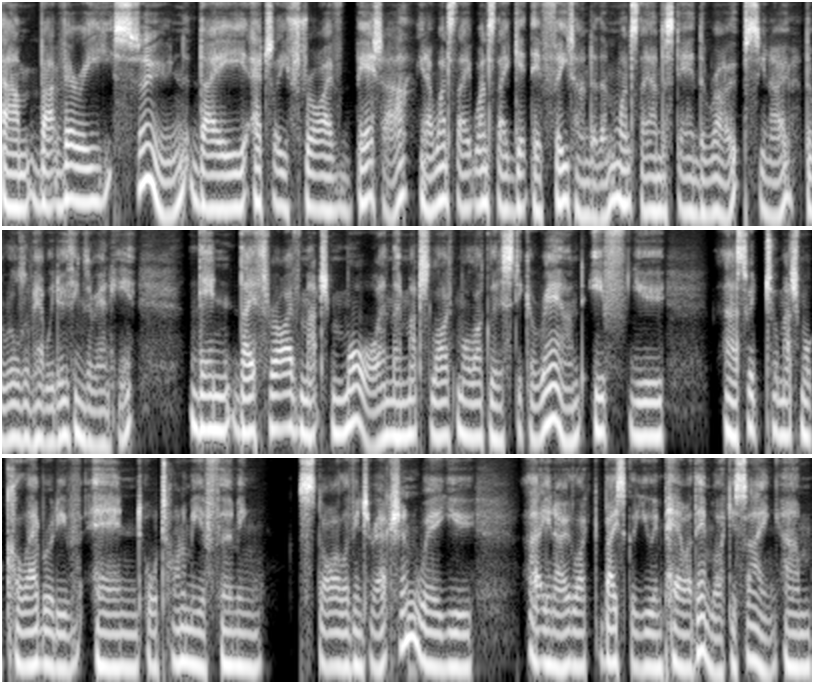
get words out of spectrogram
Um, but very soon they actually thrive better. You know, once they once they get their feet under them, once they understand the ropes, you know, the rules of how we do things around here, then they thrive much more, and they're much like more likely to stick around if you uh, switch to a much more collaborative and autonomy affirming style of interaction, where you uh, you know, like basically you empower them, like you're saying. Um,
